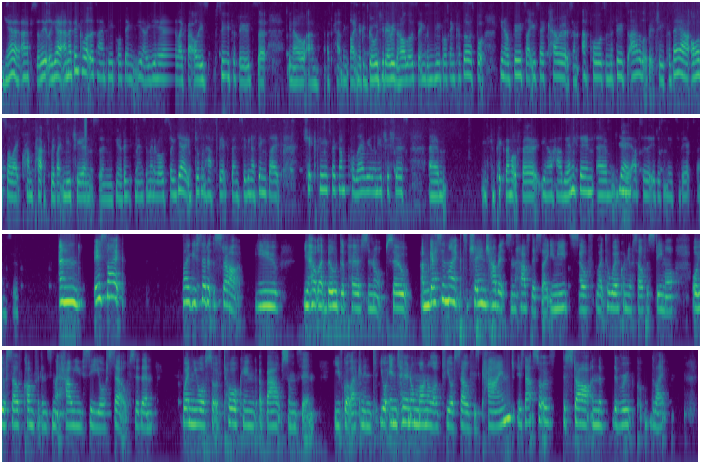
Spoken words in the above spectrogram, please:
Yeah, absolutely. Yeah. And I think a lot of the time people think, you know, you hear like about all these superfoods that you know, um, I can't think like maybe goji berries and all those things, and people think of those. But you know, foods like you said, carrots and apples, and the foods that are a little bit cheaper, they are also like cram packed with like nutrients and you know vitamins and minerals. So yeah, it doesn't have to be expensive. You know, things like chickpeas, for example, they're really nutritious. Um, you can pick them up for you know hardly anything. Um, yeah, mm. it absolutely doesn't need to be expensive. And it's like, like you said at the start, you you help like build the person up. So i'm guessing like to change habits and have this like you need self like to work on your self-esteem or or your self-confidence and like how you see yourself. So then when you're sort of talking about something you've got like an in, your internal monologue to yourself is kind. Is that sort of the start and the the root like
